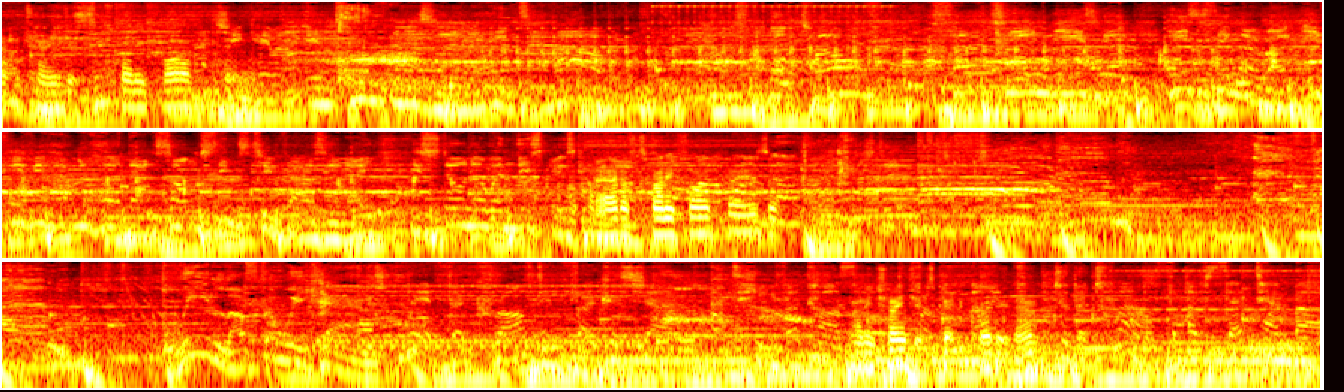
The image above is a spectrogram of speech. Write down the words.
Released, and this is I mean, that'll change it to 25. That shit came out in 2008. How? What, 12, 13 years ago? Here's the thing though, right? If, if you haven't heard that song since 2008, you still know when this bit's coming Out of out. 25, please. We love the weekend. with the Craft in Focus show at Hever Castle. Only change it to get from the credit now. To the 12th of September.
